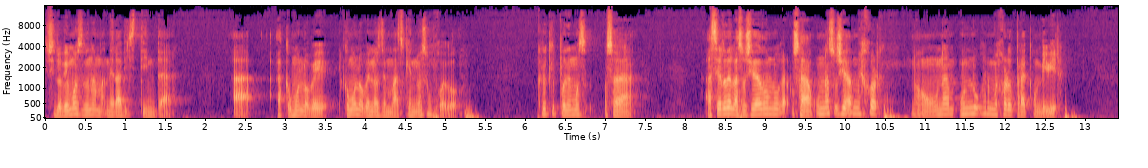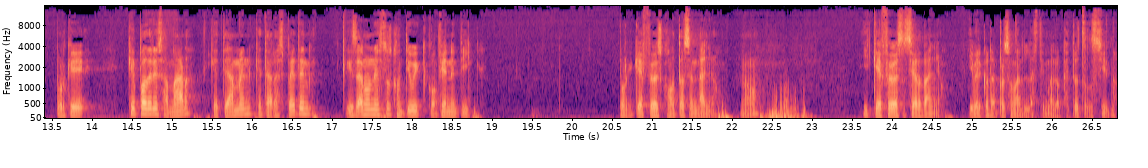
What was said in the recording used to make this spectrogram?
si lo vemos de una manera distinta a, a cómo, lo ve, cómo lo ven los demás, que no es un juego, creo que podemos, o sea, hacer de la sociedad un lugar, o sea, una sociedad mejor, ¿no? un lugar mejor para convivir. Porque qué padre es amar, que te amen, que te respeten, que sean honestos contigo y que confíen en ti. Porque qué feo es cuando te hacen daño, ¿no? Y qué feo es hacer daño y ver que una persona le lastima lo que tú estás haciendo.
